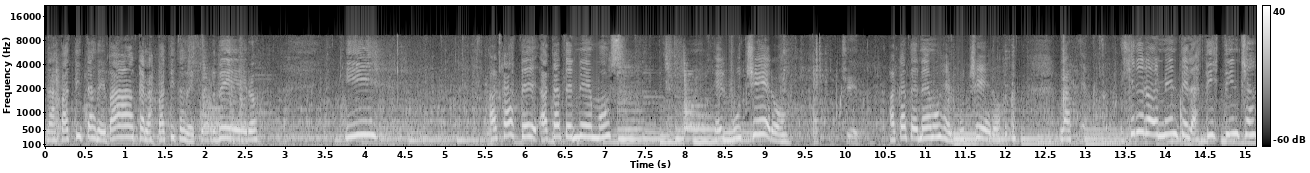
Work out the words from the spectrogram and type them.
Las patitas de vaca, las patitas de cordero. Y acá, acá tenemos el puchero. Acá tenemos el puchero. generalmente las distinchas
